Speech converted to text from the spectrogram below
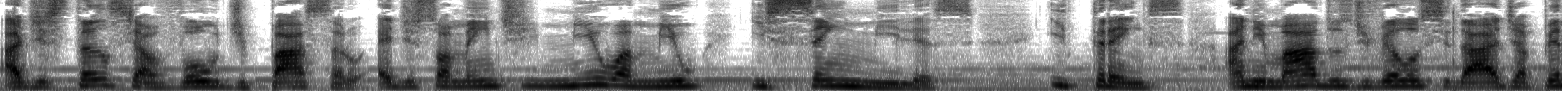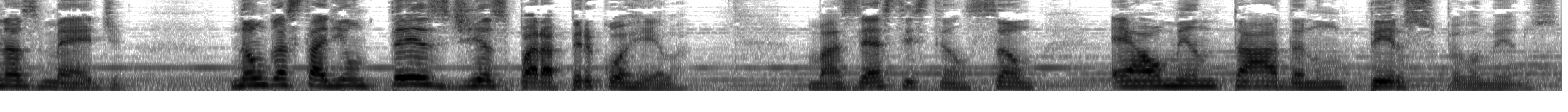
A distância a voo de pássaro é de somente mil a mil e cem milhas, e trens, animados de velocidade apenas média, não gastariam três dias para percorrê-la. Mas esta extensão é aumentada num terço, pelo menos,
